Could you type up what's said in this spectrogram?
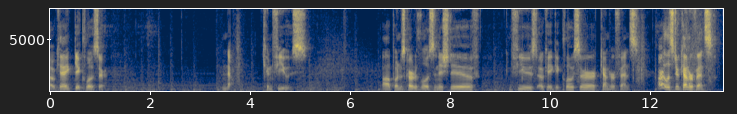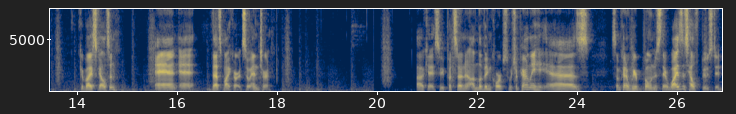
Okay, get closer. No. Confuse. Uh, opponent's card with lowest initiative. Confused. Okay, get closer. Counter offense. Alright, let's do counter offense. Goodbye, skeleton. And uh, that's my card, so end turn. Okay, so he puts down an unliving corpse, which apparently has some kind of weird bonus there. Why is this health boosted?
